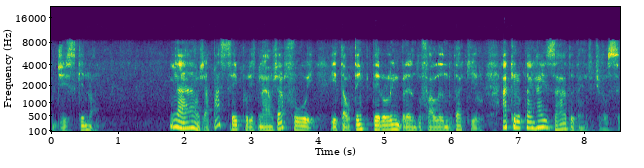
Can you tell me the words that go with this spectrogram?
diz que não. Não, já passei por isso, não, já fui. E tá o tempo inteiro lembrando, falando daquilo. Aquilo está enraizado dentro de você.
